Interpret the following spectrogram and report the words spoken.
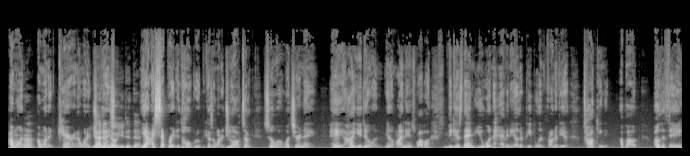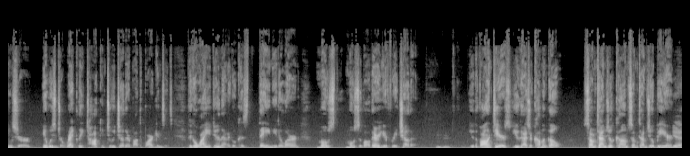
I want, Huh. I wanted Karen. I wanted yeah, you I didn't guys- know you did that. yeah, I separated the whole group because I wanted you all to talk. So, uh, what's your name? Hey, how you doing? You know, my name's blah blah. Mm-hmm. Because then you wouldn't have any other people in front of you talking about other things, or it was Mm-hmm. directly talking to each other about the Parkinson's. They go, "Why are you doing that?" I go, "Because they need to learn most most of all. They're here for each other. Mm-hmm. You, the volunteers, you guys are come and go. Sometimes you'll come, sometimes you'll be here. Yeah.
